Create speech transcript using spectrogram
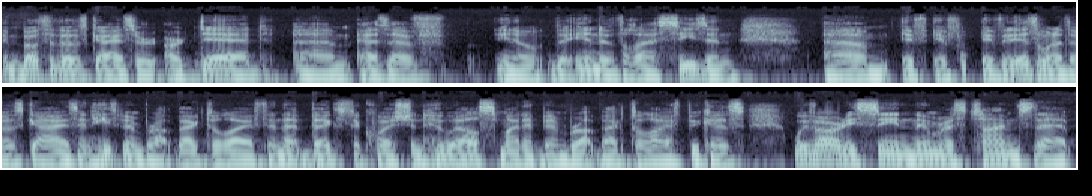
and both of those guys are are dead um, as of you know the end of the last season. Um, if if if it is one of those guys and he's been brought back to life, then that begs the question: Who else might have been brought back to life? Because we've already seen numerous times that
